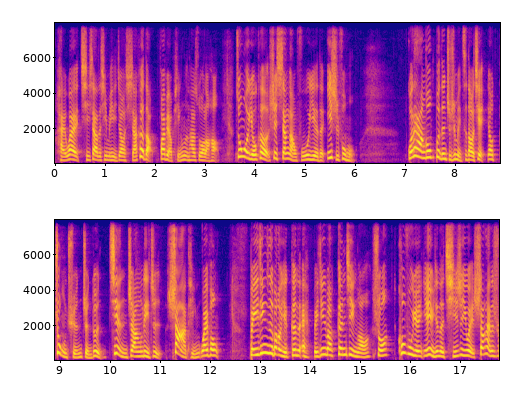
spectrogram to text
海外旗下的新媒体叫侠客岛发表评论，他说了哈，中国游客是香港服务业的衣食父母，国泰航空不能只是每次道歉，要重拳整顿，建章立制，煞停歪风。北京日报也跟着，哎，北京日报跟进哦，说空服员言语间的歧视意味，伤害的是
